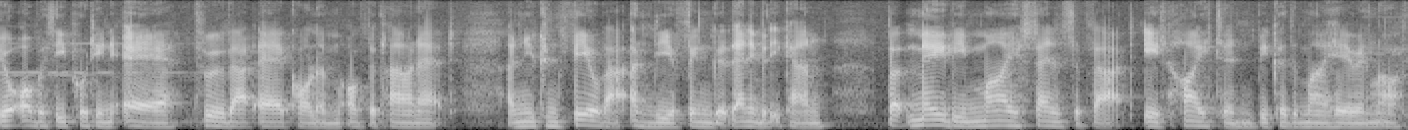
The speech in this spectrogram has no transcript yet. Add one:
you're obviously putting air through that air column of the clarinet, and you can feel that under your fingers, anybody can. But maybe my sense of that is heightened because of my hearing loss.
